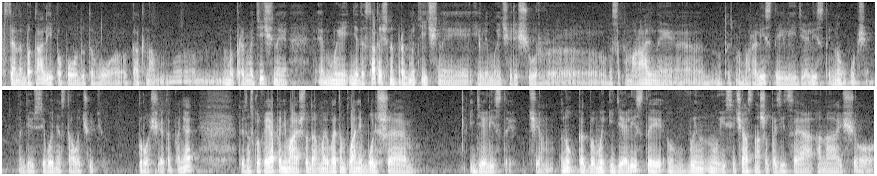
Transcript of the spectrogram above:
постоянно баталии по поводу того, как нам, э, мы прагматичны, э, мы недостаточно прагматичны, или мы чересчур высокоморальные, ну, то есть мы моралисты или идеалисты. Ну, в общем, надеюсь, сегодня стало чуть проще это понять. То есть, насколько я понимаю, что да, мы в этом плане больше идеалисты, чем, ну, как бы мы идеалисты, вы, ну, и сейчас наша позиция, она еще,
